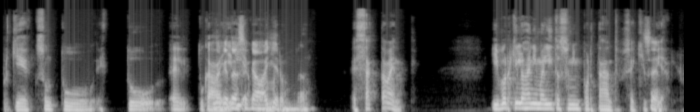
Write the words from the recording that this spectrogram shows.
porque son tu, tu, el- tu Lo que caballería. te hace pues, caballero. claro. Exactamente. Y porque los animalitos son importantes, pues hay que Sí. cuidarlos.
